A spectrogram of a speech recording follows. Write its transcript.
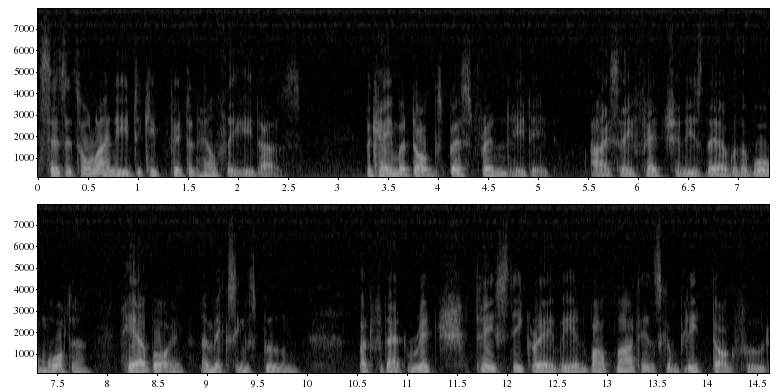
Says it's all I need to keep fit and healthy, he does. Became a dog's best friend, he did. I say fetch, and he's there with the warm water. Here, boy, the mixing spoon. But for that rich, tasty gravy in Bob Martin's complete dog food,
